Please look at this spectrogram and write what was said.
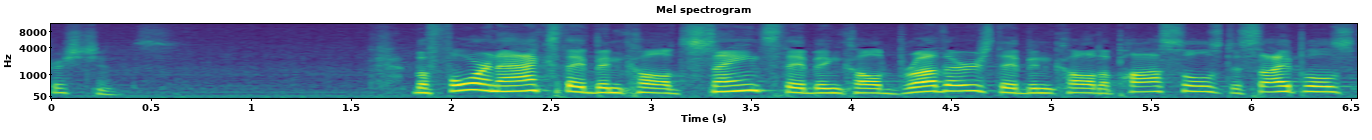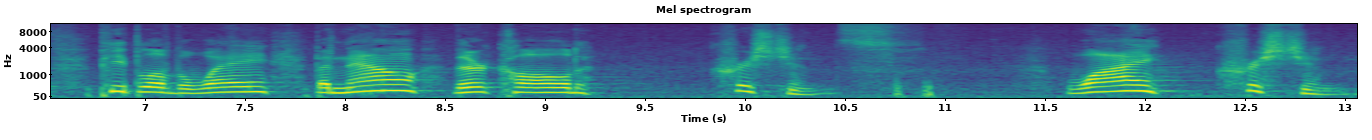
Christians. Before in Acts, they've been called saints, they've been called brothers, they've been called apostles, disciples, people of the way, but now they're called Christians. Why Christian?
